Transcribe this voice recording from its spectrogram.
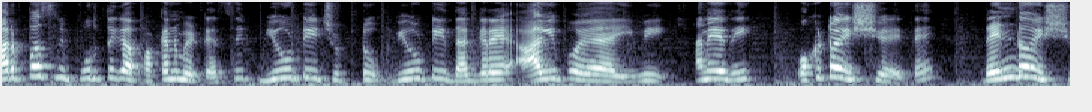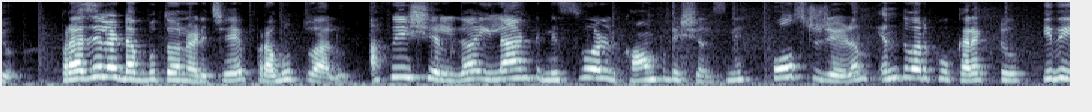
పర్పస్ని పూర్తిగా పక్కన పెట్టేసి బ్యూటీ చుట్టూ బ్యూటీ దగ్గరే ఆగిపోయాయి ఇవి అనేది ఒకటో ఇష్యూ అయితే రెండో ఇష్యూ ప్రజల డబ్బుతో నడిచే ప్రభుత్వాలు అఫీషియల్గా ఇలాంటి మిస్ వరల్డ్ కాంపిటీషన్స్ని పోస్ట్ చేయడం ఎంతవరకు కరెక్ట్? ఇది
